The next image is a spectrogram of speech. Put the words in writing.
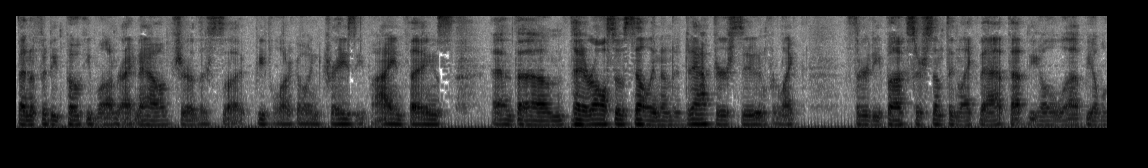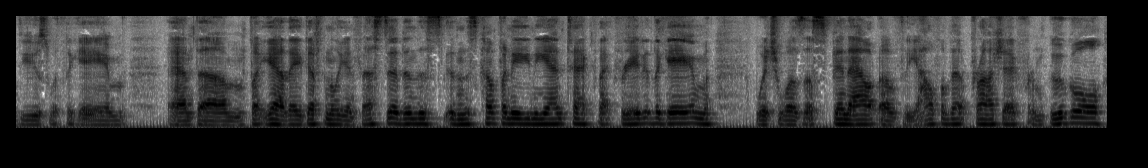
benefiting Pokemon right now. I'm sure there's uh, people are going crazy buying things, and um, they're also selling an adapter soon for like 30 bucks or something like that that you'll uh, be able to use with the game. And um, but yeah, they definitely invested in this in this company Niantic that created the game, which was a spin out of the Alphabet project from Google.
